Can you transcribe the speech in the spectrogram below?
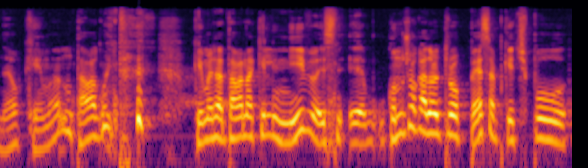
Né? O queima não tava aguentando. O Keima já tava naquele nível. Esse, é, quando o jogador tropeça, porque, tipo,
